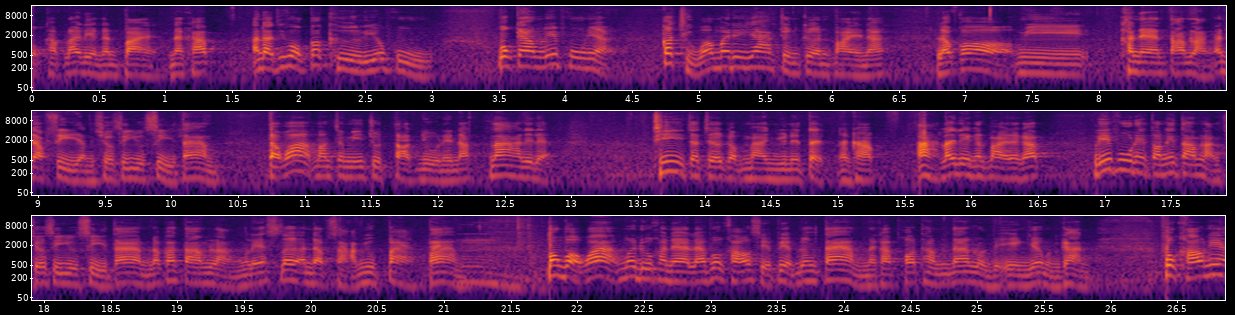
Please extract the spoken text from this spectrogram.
6 ครับไล่เรียงกันไปนะครับ อันดับที่ 6 ก็คือลิเวอร์พูล โปรแกรมลิเวอร์พูลเนี่ย ก็ถือว่าไม่ได้ยากจนเกินไปนะ แล้วก็มีคะแนนตามหลังอันดับ 4 อย่างเชลซีอยู่ 4 แต้ม แต่ว่ามันจะมีจุดตัดอยู่ในนัดหน้านี่แหละ ที่จะเจอกับแมนยูไนเต็ดนะครับ อะ ไล่เรียงกันไปนะครับลิเวอร์พูลในยตอนนี้ตามหลังเชลซีอยู่ 4 แต้ม แล้วก็ตามหลังเลสเตอร์อันดับ 3 อยู่ 8 แต้มอืมต้องบอกว่าเมื่อดูคะแนนแล้วพวกเขาเสียเปรียบเรื่องแต้มนะครับ เพราะทำแต้มหล่นไปเองเยอะเหมือนกัน พวกเขาเนี่ย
